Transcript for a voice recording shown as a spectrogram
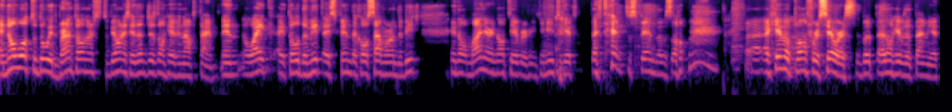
I know what to do with brand owners. To be honest i don't, just don't have enough time. And like i told Amit i spent the whole summer on the beach. You know money are not everything. You need to have the time to spend them. So uh, i have a plan for sellers but i don't have the time yet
